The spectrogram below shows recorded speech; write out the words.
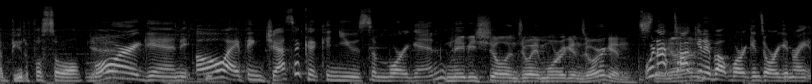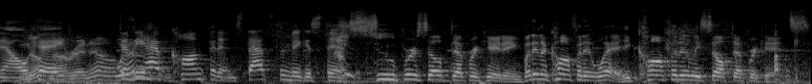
a beautiful soul. Morgan. Oh, I think Jessica can use some Morgan. Maybe she'll enjoy Morgan's organ. We're not Sling talking about Morgan's organ right now, okay? No, okay? not right now. Does he have confidence? That's the biggest thing. Super self-deprecating, but in a confident way. He confidently self-deprecates.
